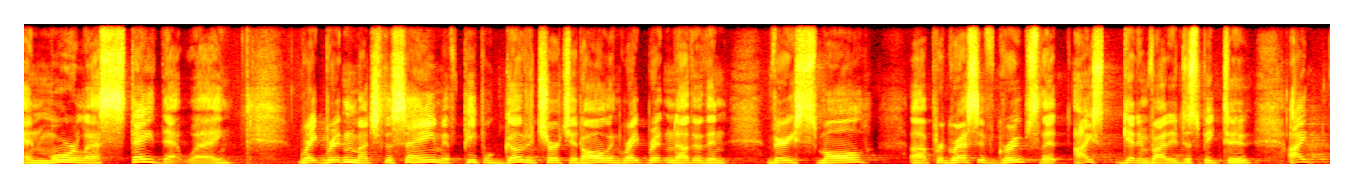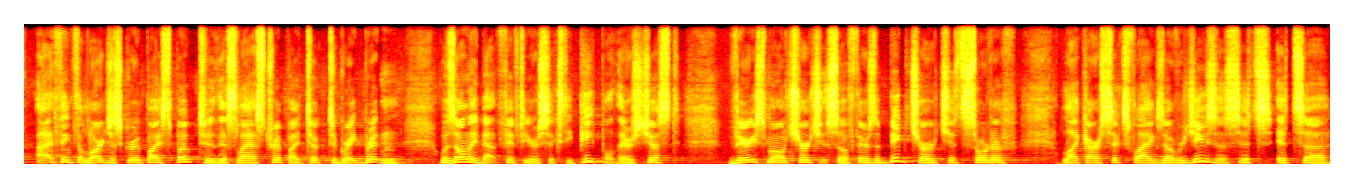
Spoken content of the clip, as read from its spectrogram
and more or less stayed that way. Great Britain, much the same. If people go to church at all in Great Britain, other than very small uh, progressive groups that I get invited to speak to. I, I think the largest group I spoke to this last trip I took to Great Britain was only about 50 or 60 people. There's just very small churches. So if there's a big church, it's sort of like our Six Flags Over Jesus. It's, it's, uh,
